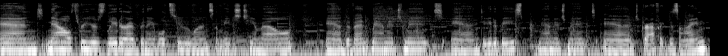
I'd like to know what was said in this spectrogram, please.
And now, three years later, I've been able to learn some HTML and event management and database management and graphic design,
